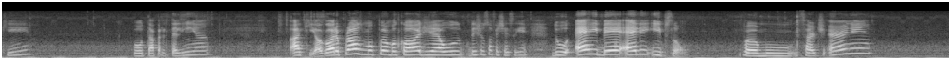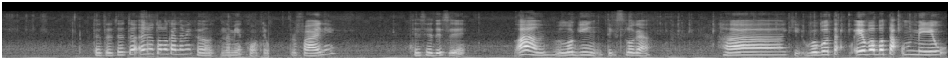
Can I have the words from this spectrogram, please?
Aqui. Voltar pra telinha. Aqui, agora o próximo promo code é o. Deixa eu só fechar isso aqui. Do RBLY. Vamos. Start Earning. Tá, tá, tá. Eu já tô logado na minha, na minha conta. Profile. TCDC. Ah, login. Tem que se logar. Aqui. Vou botar. Eu vou botar o meu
